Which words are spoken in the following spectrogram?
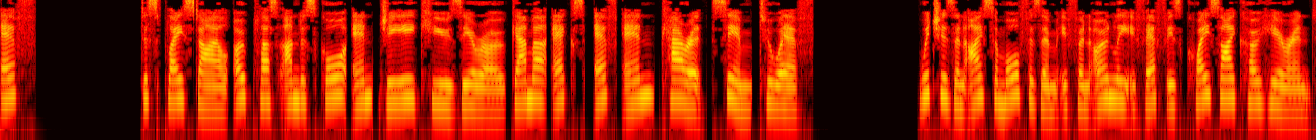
f display style o plus underscore n geq 0 gamma x f n caret sim to f which is an isomorphism if and only if F is quasi-coherent.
